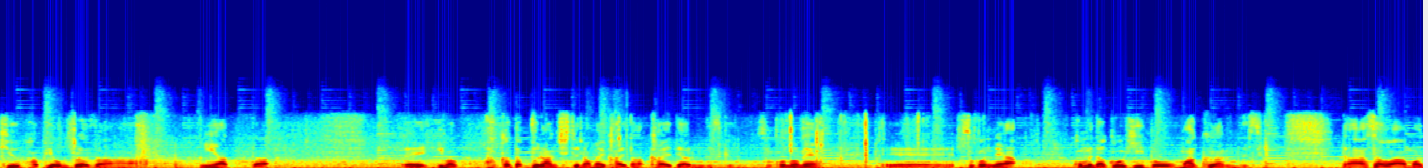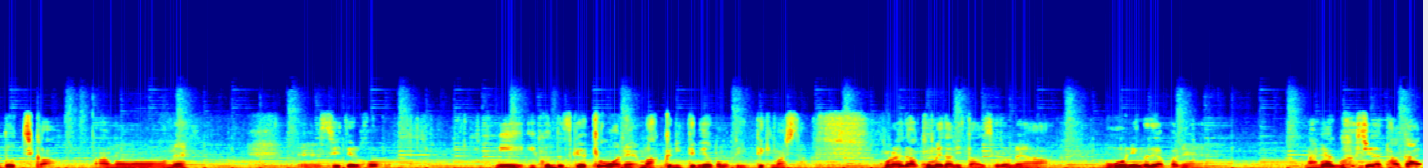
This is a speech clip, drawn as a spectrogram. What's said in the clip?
旧パピオンプラザにあった、えー、今博多ブランチっていう名前変えた変えてあるんですけどそこのね、えー、そこにね米田コーヒーとマックがあるんですよ。だ朝はまあどっちかあのー、ね、えー、空いてる方に行くんですけど今日はねマックに行ってみようと思って行ってきました。この間は米田に行ったんですけどねモーニングでやっぱね750円は高い。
